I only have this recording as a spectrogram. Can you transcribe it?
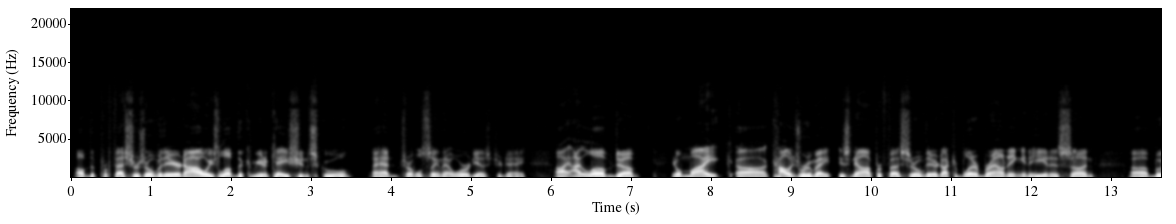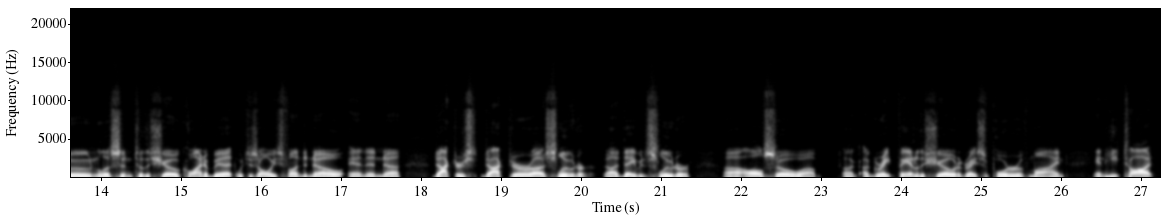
of the professors over there. And I always loved the communication school. I had trouble saying that word yesterday. I, I loved. Uh, you know, my uh, college roommate is now a professor over there, Dr. Blair Browning, and he and his son uh, Boone listen to the show quite a bit, which is always fun to know. And then uh, Dr. Dr. Uh, Schlueter, uh, David Schlueter, uh, also a, a great fan of the show and a great supporter of mine. And he taught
